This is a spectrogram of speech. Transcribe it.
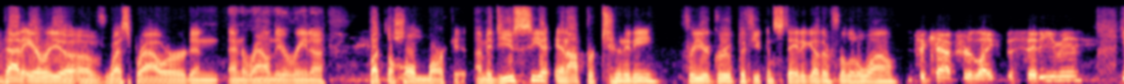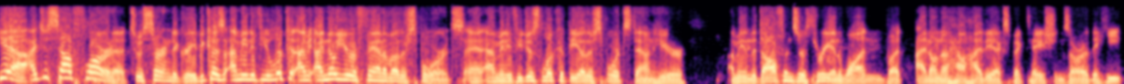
that area of West Broward and and around the arena, but the whole market? I mean, do you see an opportunity for your group if you can stay together for a little while? To capture like the city, you mean? Yeah, I just South Florida to a certain degree because I mean, if you look at, I mean, I know you're a fan of other sports, and I mean, if you just look at the other sports down here, I mean, the Dolphins are three and one, but I don't know how high the expectations are. The Heat,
